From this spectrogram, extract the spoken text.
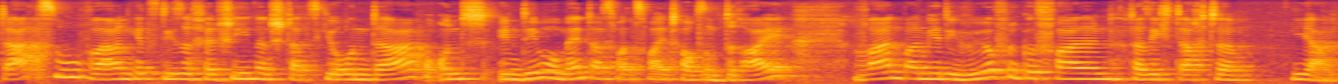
dazu waren jetzt diese verschiedenen Stationen da. Und in dem Moment, das war 2003, waren bei mir die Würfel gefallen, dass ich dachte, ja,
